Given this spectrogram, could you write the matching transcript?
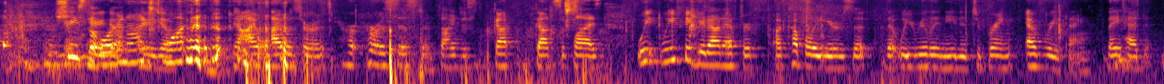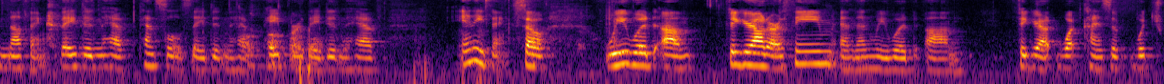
she's the Here you go, organized you go. one. Yeah, I, I was her, her, her assistant, I just got, got supplies. We, we figured out after a couple of years that, that we really needed to bring everything. They had nothing. They didn't have pencils, they didn't have paper, they didn't have anything. So we would, um, figure out our theme, and then we would, um, figure out what kinds of, which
